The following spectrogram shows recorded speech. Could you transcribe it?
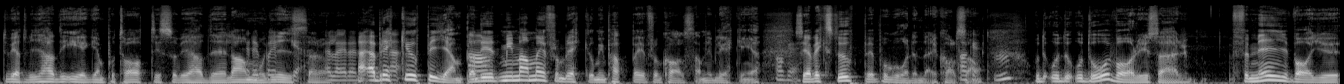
Du vet vi hade egen potatis och vi hade lamm och grisar. Och... Eller är det... Nej, Bräcke uppe i Jämtland. Ja. Min mamma är från Bräcke och min pappa är från Karlshamn i Blekinge. Okay. Så jag växte upp på gården där i Karlshamn. Okay. Mm. Och, och, och då var det ju så här. För mig var ju,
